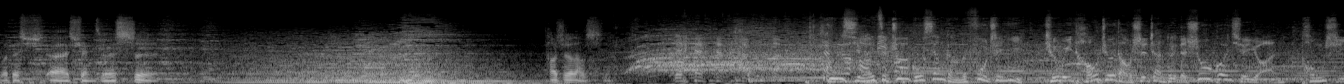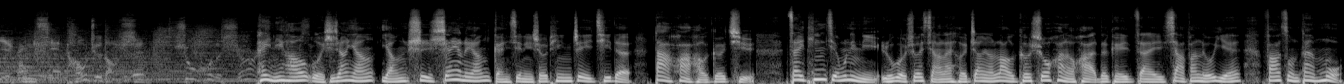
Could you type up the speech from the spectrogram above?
我的呃选择是陶喆老师。恭喜来自中国香港的傅志毅成为陶喆导师战队的收官学员，同时也恭喜陶喆导师收获了十二。嘿，你好，我是张扬，杨是山羊的羊，感谢你收听这一期的大话好歌曲。在听节目的你，如果说想来和张扬唠嗑说话的话，都可以在下方留言发送弹幕，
